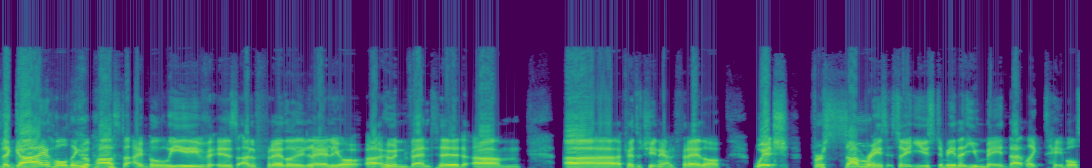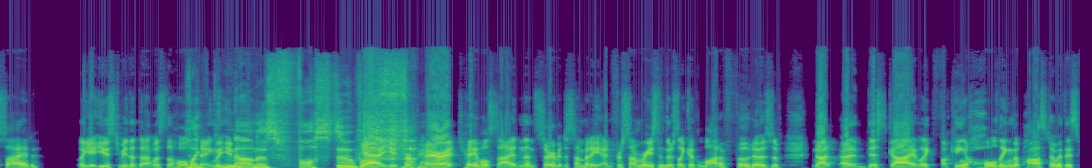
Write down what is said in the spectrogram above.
the guy holding the pasta, I believe, is Alfredo Ilelio, uh, who invented um, uh, fettuccine Alfredo, which for some reason, so it used to be that you made that like table side. Like it used to be that that was the whole like thing that you bananas foster What yeah, you'd prepare it table side and then serve it to somebody. And for some reason, there's like a lot of photos of not uh, this guy like fucking holding the pasta with his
